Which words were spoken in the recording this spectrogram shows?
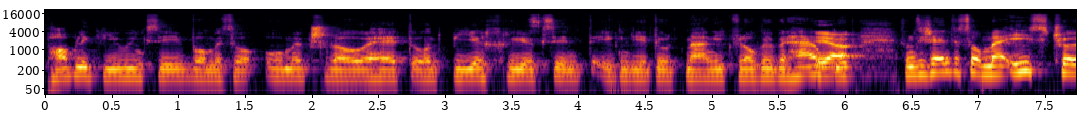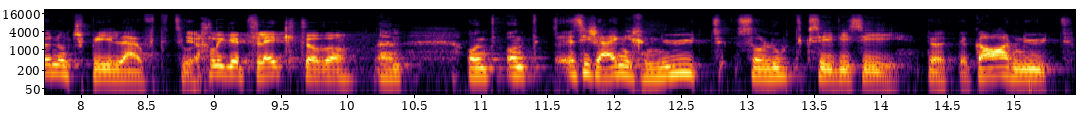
Public Viewing gewesen, wo man so rumgeschrauen hat und Bierkrüge sind irgendwie durch die Menge geflogen, überhaupt ja. nicht. Sondern es ist eher so, man isst schön und das Spiel läuft dazu. Ja, ein bisschen gepflegt, oder? Ähm, und, und es ist eigentlich nichts so laut gewesen wie sie dort, gar nichts.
